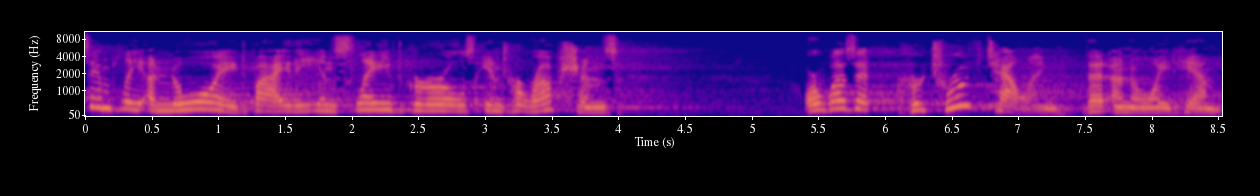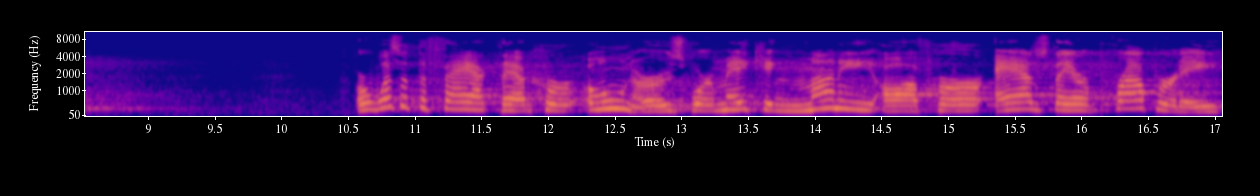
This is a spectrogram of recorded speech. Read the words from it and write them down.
simply annoyed by the enslaved girl's interruptions? Or was it her truth telling that annoyed him? Or was it the fact that her owners were making money off her as their property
